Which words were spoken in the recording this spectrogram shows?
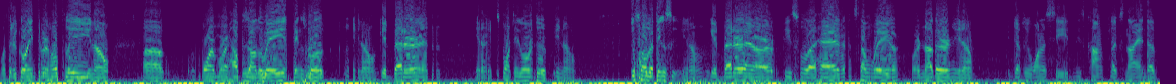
what they're going through and hopefully you know uh, more and more help is on the way, and things will, you know, get better. And you know, you just want to take moment to, you know, just hope that things, you know, get better and are peaceful ahead some way or, or another. You know, you definitely want to see these conflicts not end up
